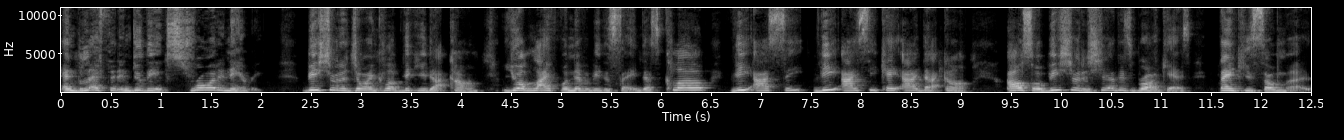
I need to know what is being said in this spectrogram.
and bless it and do the extraordinary. Be sure to join clubvicki.com. Your life will never be the same. That's club V-I-C V-I-C-K-I.com. Also, be sure to share this broadcast. Thank you so much.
